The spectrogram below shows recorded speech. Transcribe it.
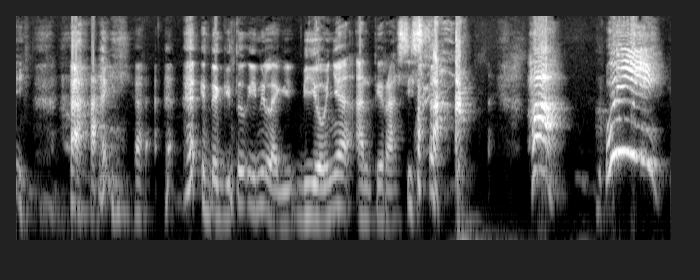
Iya. Udah gitu ini lagi bionya anti rasis. Hah? Wih!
